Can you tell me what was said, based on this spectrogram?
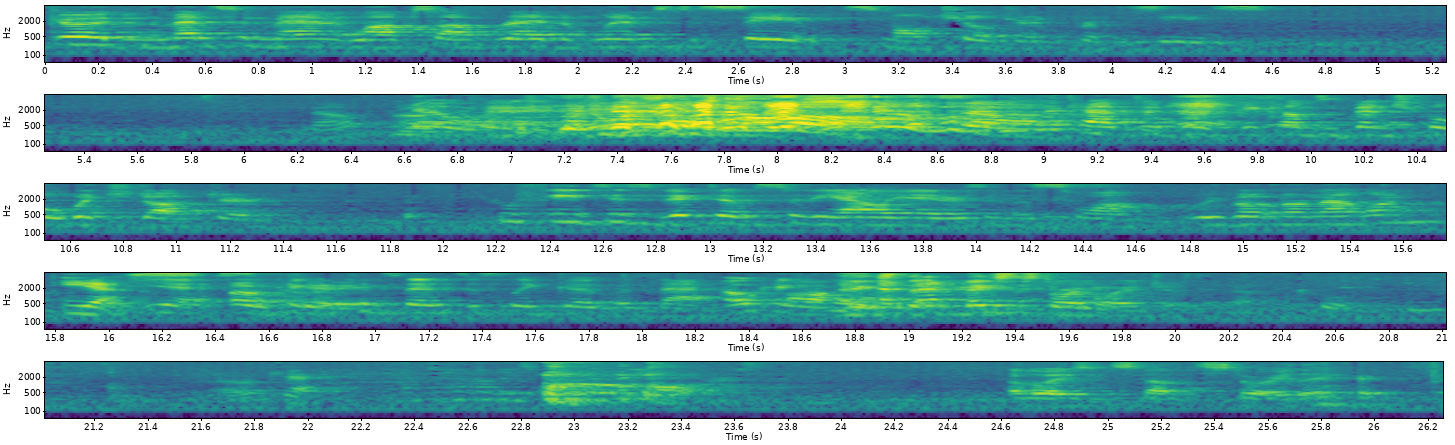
good and a medicine man and lops off random limbs to save small children from disease? No? No. Okay. So Captain Hook becomes a vengeful witch doctor. Who feeds his victims to the alligators in the swamp? Are we voting on that one? Yes. Yes. Okay. Okay. We're consensusly good with that. Okay. Cool. makes, the, makes the story more interesting. That. Cool. Okay. Have to have at least one alligator person. Otherwise, you'd stop the story there.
